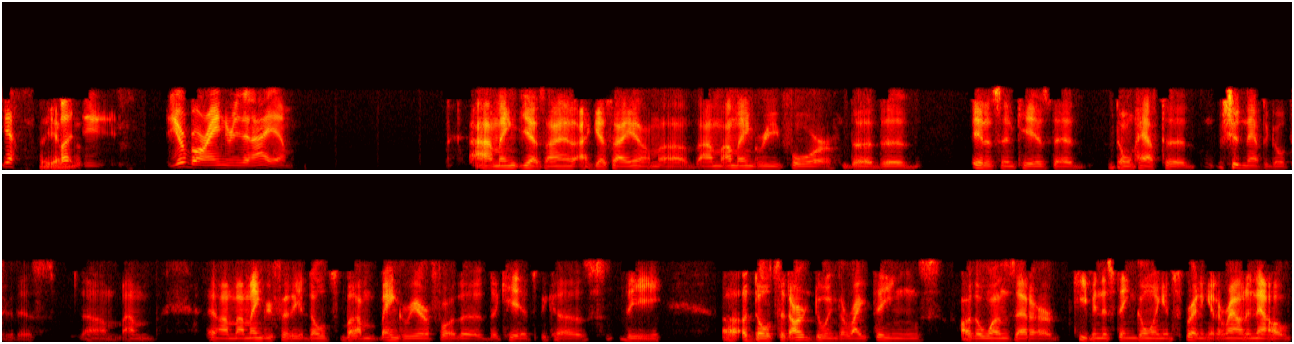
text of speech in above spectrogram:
Yeah, yeah but you're more angry than I am. I mean, yes, I, I guess I am. Uh, I'm, I'm angry for the the innocent kids that don't have to, shouldn't have to go through this. Um, I'm um, I'm angry for the adults, but I'm angrier for the the kids because the uh, adults that aren't doing the right things are the ones that are keeping this thing going and spreading it around. And now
